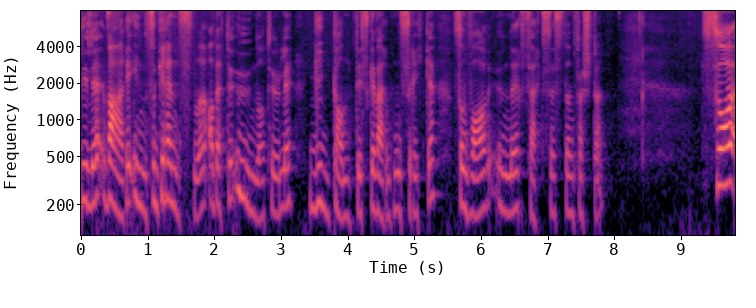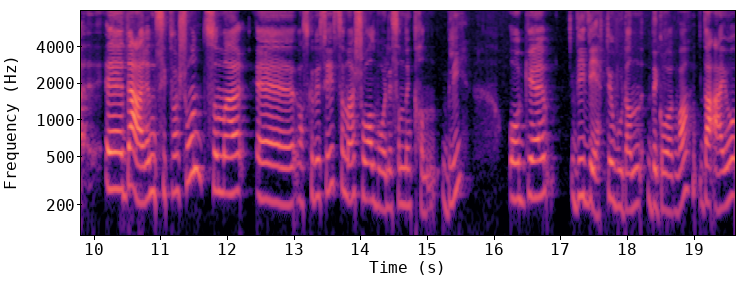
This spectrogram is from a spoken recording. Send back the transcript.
ville være innenfor grensene av dette unaturlig gigantiske verdensriket som var under Serkses den første. Så eh, det er en situasjon som er, eh, si, som er så alvorlig som den kan bli. Og eh, vi vet jo hvordan det går, hva. Det er jo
